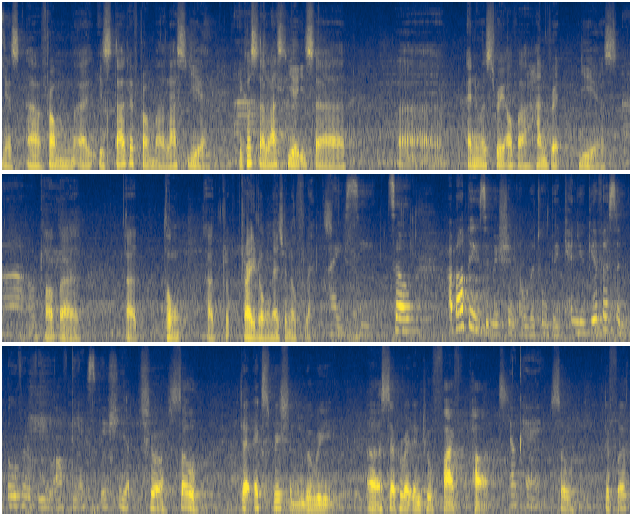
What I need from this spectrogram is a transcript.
Yes, uh, from uh, it started from uh, last year because uh, last year is a uh, anniversary of a hundred years Ah, okay. of uh, uh, Thong, uh, Tr- national flags. I see. So about the exhibition a little bit, can you give us an overview of the exhibition? Yeah, sure. So the exhibition will be uh, separated into five parts. Okay. So the first,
